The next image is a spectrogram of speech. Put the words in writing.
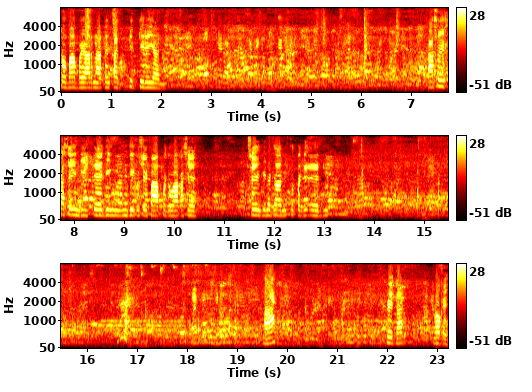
So, babayaran natin tag 50 riyan. Kaso kasi hindi pwedeng hindi ko siya ipapagawa kasi siya yung ginagamit ko pag i-edit. Ha? Wait ha? Okay.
